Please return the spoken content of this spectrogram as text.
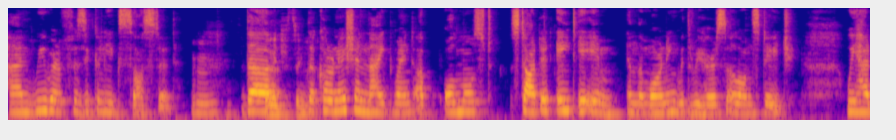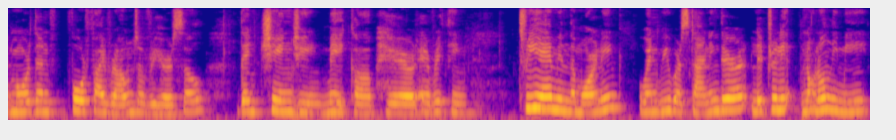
and we were physically exhausted. The, So interesting. The coronation night went up almost started 8 a.m. in the morning with rehearsal on stage. We had more than four or five rounds of rehearsal, then changing, makeup, hair, everything. 3 a.m. in the morning, when we were standing there, literally, not only me,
